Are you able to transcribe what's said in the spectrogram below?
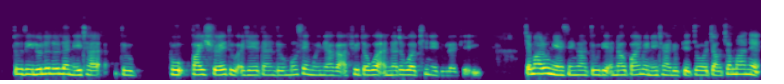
။သူသည် လွတ်လွတ်လပ်လပ်နေထိုင်သူ ဗိုက်ရွှဲသူအရည်သန်သူမုတ်ဆိတ်မွေးများကအဖြူတစ်ဝက်အနက်တစ်ဝက်ဖြစ်နေသူလည်းဖြစ်၏။ကျွန်မတို့ငယ်စဉ်ကသူသည်အနောက်ပိုင်းတွင်နေထိုင်သူဖြစ်သောကြောင့်ကျွန်မနှင့်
